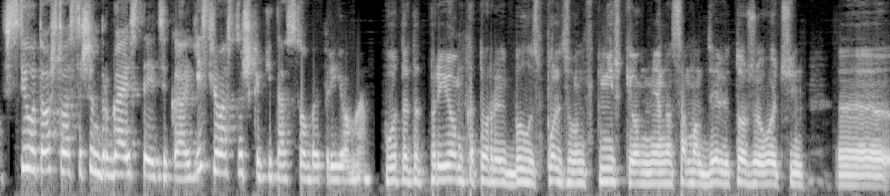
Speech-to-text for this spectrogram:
в силу того, что у вас совершенно другая эстетика, есть ли у вас тоже какие какие-то особые приемы? Вот этот прием, который был использован в книжке, он меня на самом деле тоже очень э,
